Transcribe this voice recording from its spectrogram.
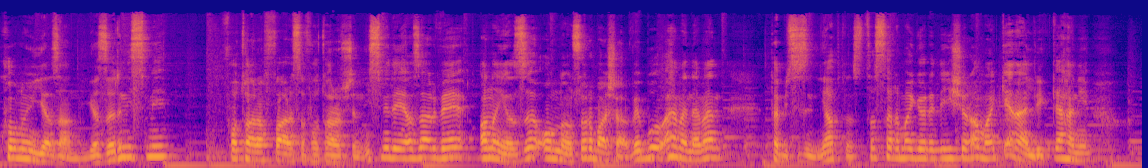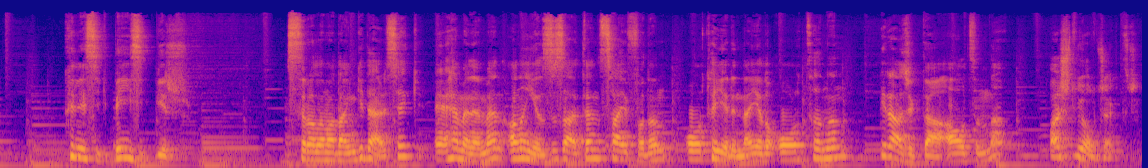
konuyu yazan yazarın ismi, fotoğraf varsa fotoğrafçının ismi de yazar ve ana yazı ondan sonra başlar. Ve bu hemen hemen tabi sizin yaptığınız tasarıma göre değişir ama genellikle hani klasik, basic bir sıralamadan gidersek e, hemen hemen ana yazı zaten sayfanın orta yerinden ya da ortanın birazcık daha altında başlıyor olacaktır.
